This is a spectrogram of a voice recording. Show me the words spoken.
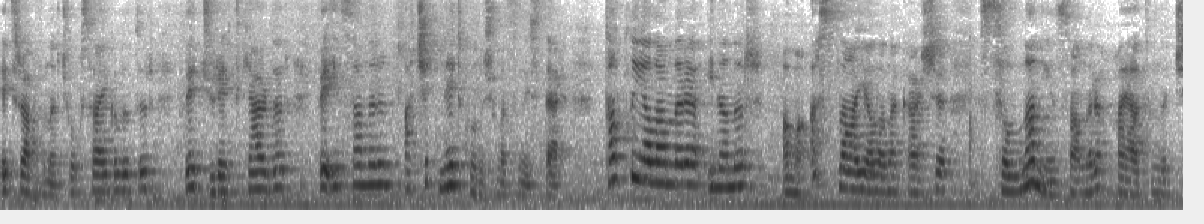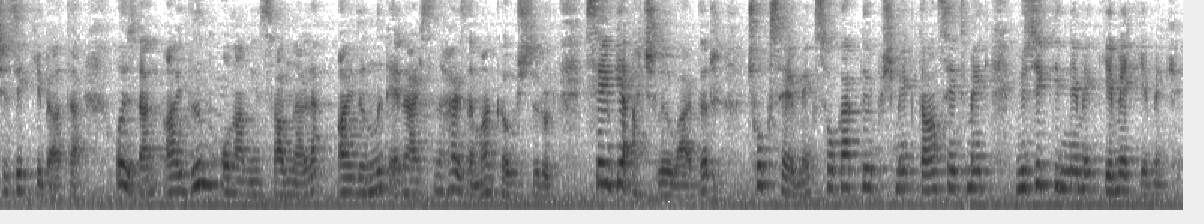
etrafına çok saygılıdır ve cüretkardır ve insanların açık net konuşmasını ister. Tatlı yalanlara inanır ama asla yalana karşı savunan insanları hayatında çizik gibi atar. O yüzden aydın olan insanlarla aydınlık enerjisini her zaman kavuşturur. Sevgi açlığı vardır. Çok sevmek, sokakta öpüşmek, dans etmek, müzik dinlemek, yemek yemek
